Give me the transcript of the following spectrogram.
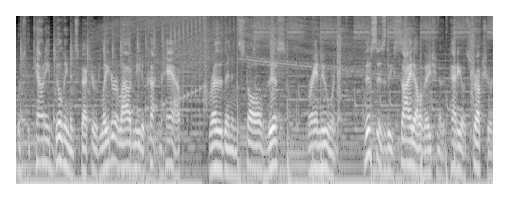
which the county building inspector later allowed me to cut in half rather than install this brand new window. This is the side elevation of the patio structure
